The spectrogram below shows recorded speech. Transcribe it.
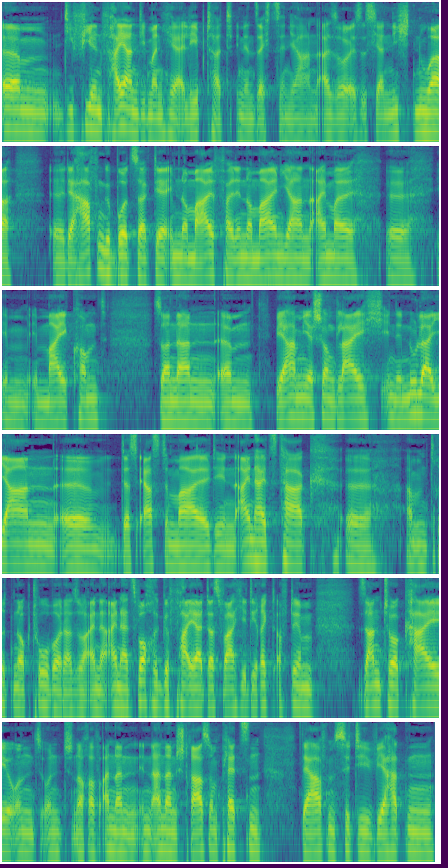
ähm, die vielen Feiern, die man hier erlebt hat in den 16 Jahren. Also es ist ja nicht nur äh, der Hafengeburtstag, der im Normalfall in normalen Jahren einmal äh, im, im Mai kommt, sondern ähm, wir haben hier schon gleich in den Nullerjahren äh, das erste Mal den Einheitstag äh, am 3. Oktober oder so eine Einheitswoche gefeiert. Das war hier direkt auf dem Sandtor Kai und, und noch auf anderen, in anderen Straßen und Plätzen der Hafen City. Wir hatten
